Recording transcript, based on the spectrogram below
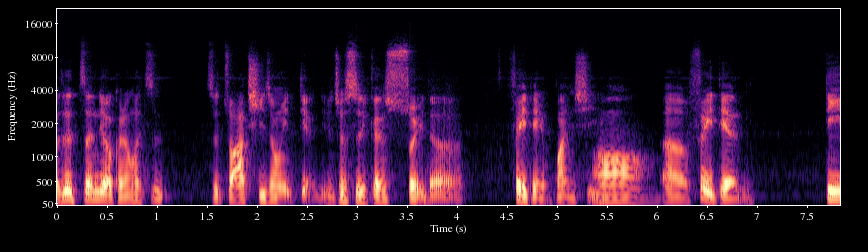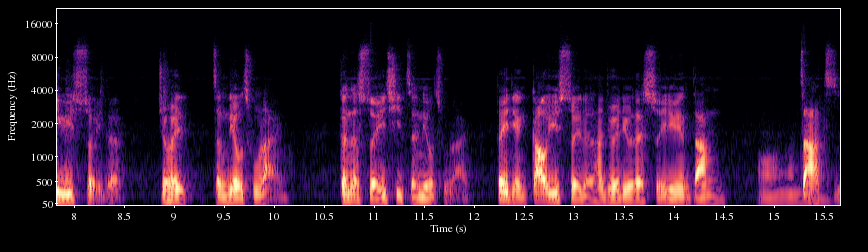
可是蒸馏可能会只只抓其中一点，也就是跟水的沸点有关系哦。呃，沸点低于水的就会蒸馏出来，跟着水一起蒸馏出来。沸点高于水的，它就会留在水里面当杂质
